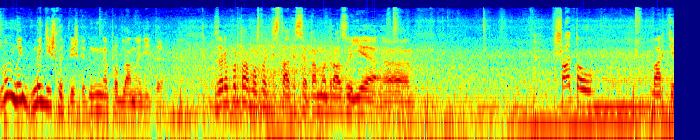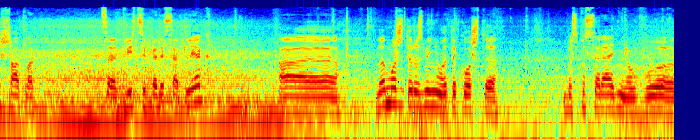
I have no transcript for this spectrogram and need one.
Ну, ми, ми дійшли пішки, не проблема дійти. З аеропорта можна дістатися, там одразу є е, шаттл, вартість шатла це 250 лек. Е, ви можете розмінювати кошти безпосередньо в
